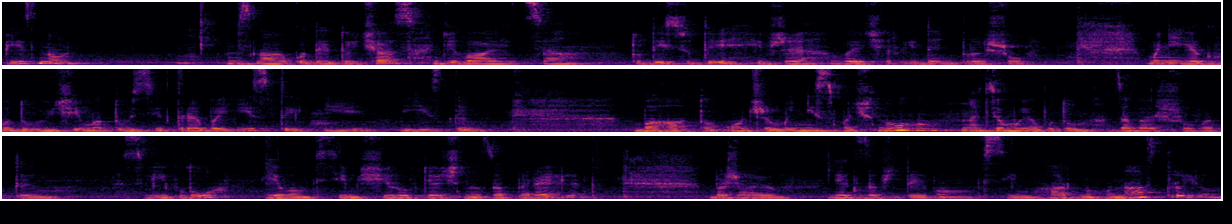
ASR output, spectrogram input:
пізно. Не знаю, куди той час дівається. Туди-сюди і вже вечір, і день пройшов. Мені, як годуючій матусі, треба їсти і їсти багато. Отже, мені смачного. На цьому я буду завершувати свій влог. Я вам всім щиро вдячна за перегляд. Бажаю, як завжди, вам всім гарного настрою.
